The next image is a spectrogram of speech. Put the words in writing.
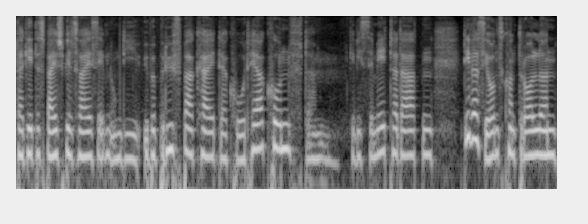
da geht es beispielsweise eben um die Überprüfbarkeit der Codeherkunft, ähm, gewisse Metadaten, die Versionskontrollen,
